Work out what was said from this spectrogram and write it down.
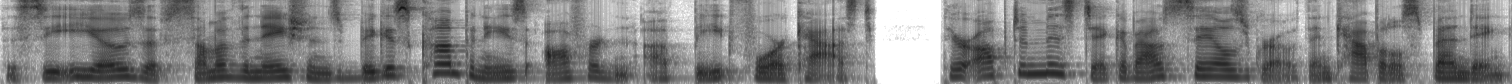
the CEOs of some of the nation's biggest companies offered an upbeat forecast. They're optimistic about sales growth and capital spending,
